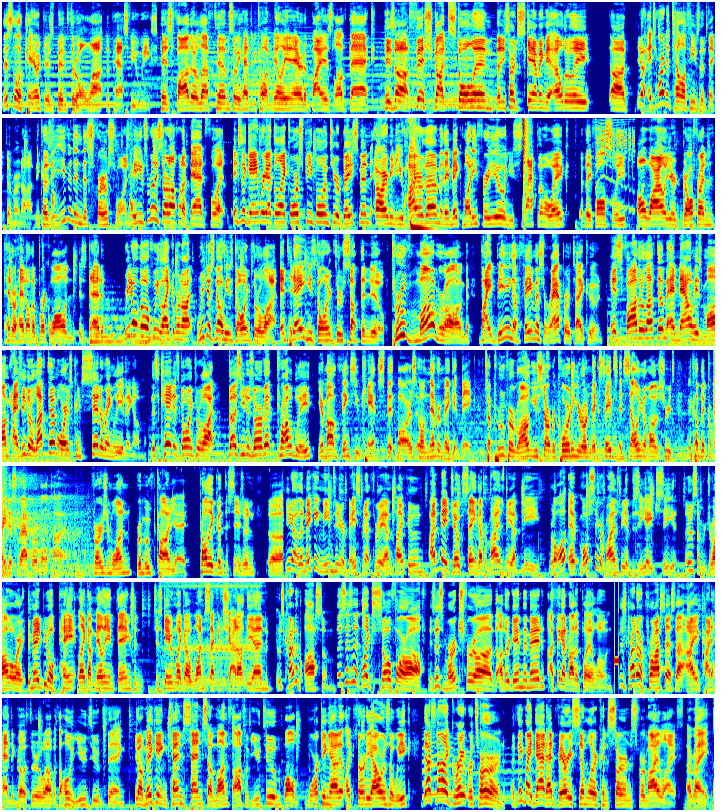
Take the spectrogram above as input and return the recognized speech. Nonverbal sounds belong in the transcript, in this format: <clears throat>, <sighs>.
This little character has been through a lot the past few weeks. His father left him, so he had to become a millionaire to buy his love back. His uh fish got stolen. Then he started scamming the elderly. Uh, you know, it's hard to tell if he's the victim or not because even in this first one, he's really started off on a bad foot. It's a game where you have to like force people into your basement, or I mean, you hire them and they make money for you and you slap them awake if they fall asleep. All while your girlfriend hit her head on the brick wall and is dead. We don't know if we like him or not. We just know he's going through a lot. And today he's going through something new. Prove mom wrong by being a famous rapper tycoon. His father left him and now his mom has either left him or is considering leaving him. This kid is going through a lot. Does he deserve it? Probably. Your mom thinks you can't spit bars. It will never make it big. To prove her wrong, you start recording your own mixtapes and selling them on the streets to become the greatest rapper of all time. Version 1 removed Kanye. Probably a good decision. Uh, you know, the making memes in your basement at 3 a.m. tycoon. I've made jokes saying that reminds me of me, but all, it mostly reminds me of ZHC. There's some drama where it made people paint like a million things and just gave him like a one second shout out at the end. It was kind of awesome. This isn't like so far off. Is this merch for uh, the other game they made? I think I'd rather play alone. This is kind of a process that I kind of had to go through uh, with the whole YouTube thing. You know, making 10 cents a month off of YouTube while working at it like 30 hours a week. That's not a great return. I think my dad had very similar concerns for my life. All right.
